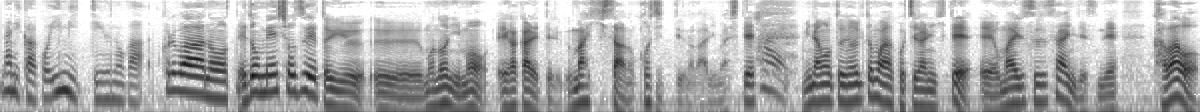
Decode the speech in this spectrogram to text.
何かこう意味っていうのが？これはあの江戸名所図というものにも描かれている馬引沢の故事っていうのがありまして、はい、源頼朝はこちらに来て、えー、お参りする際にですね川を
